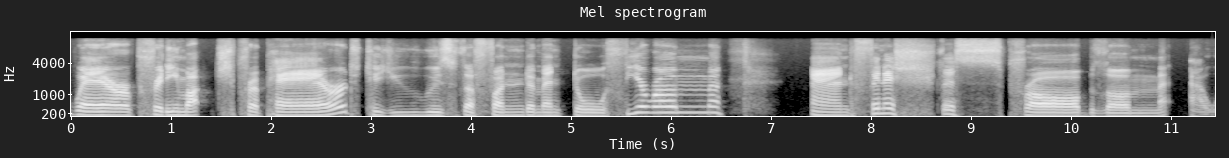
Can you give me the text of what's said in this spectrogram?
we're pretty much prepared to use the fundamental theorem and finish this problem out.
